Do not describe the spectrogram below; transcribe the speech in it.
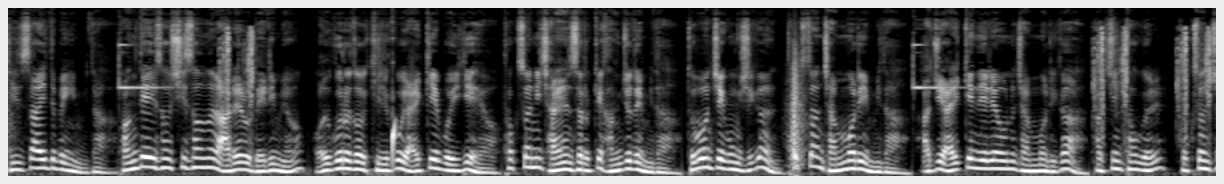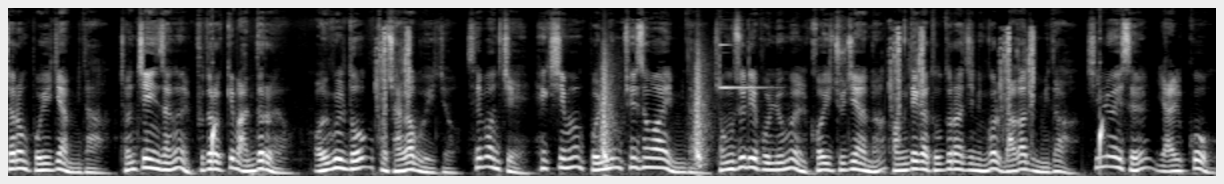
긴 사이드뱅입니다. 광대에서 시선을 아래로 내리며 얼굴을 더 길고 얇게 보이게 해요. 턱선이 자연스럽게 강조됩니다. 두 번째 공식은 턱선 잔머리입니다. 아주 얇게 내려오는 잔머리가 각진 턱을 곡선처럼 보이게 합니다. 전체 인상을 부드럽게 만들어요. 얼굴도 더 작아 보이죠. 세 번째, 핵심은 볼륨 최소화입니다. 정수리 볼륨을 거의 주지 않아 광대가 도드라지는 걸 막아줍니다. 실루엣을 얇고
